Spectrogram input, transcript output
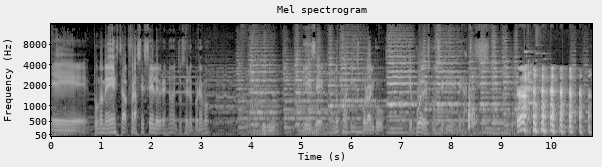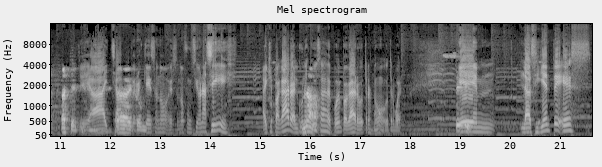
eh, póngame esta frase célebres, ¿no? Entonces le ponemos y dice, no pagues por algo que puedes conseguir gratis. Y, ay, chavo, Ay, pero es que eso no, eso no funciona así. Hay que pagar, algunas No. cosas se pueden pagar, otras no, otras bueno. Sí, Em, la siguiente es,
